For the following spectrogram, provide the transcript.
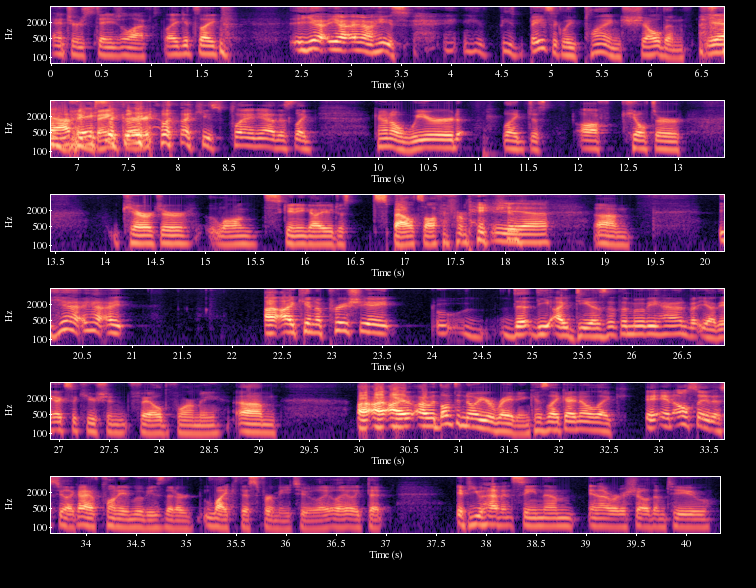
enters stage left. Like it's like Yeah, yeah, I know. He's he, he's basically playing Sheldon. Yeah, basically. Like he's playing yeah this like kind of weird, like just off kilter character, long skinny guy who just spouts off information. yeah, Um, yeah, yeah. I, I I can appreciate the the ideas that the movie had, but yeah, the execution failed for me. Um, I I, I would love to know your rating because like I know like and- and I'll say this too like I have plenty of movies that are like this for me too like like, like that if you haven't seen them and I were to show them to you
